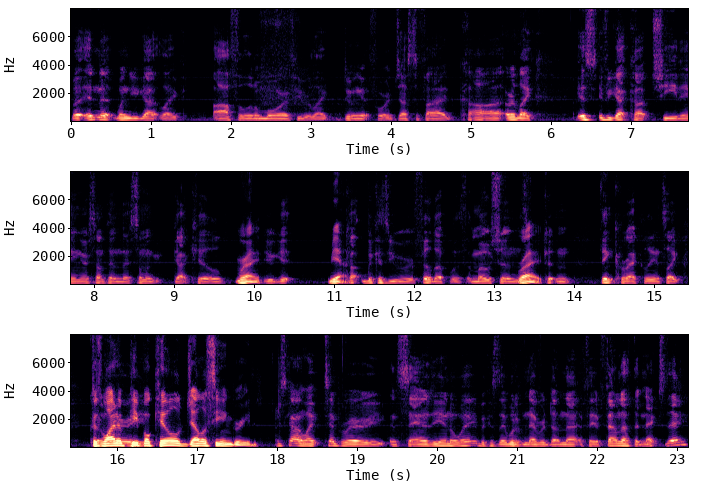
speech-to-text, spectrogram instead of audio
But isn't it when you got like off a little more if you were like doing it for a justified cause or like is if you got caught cheating or something that someone got killed, Right. you get Yeah. caught because you were filled up with emotions, Right. couldn't think correctly. It's like Because why do people kill? Jealousy and greed. It's kind of like temporary insanity in a way because they would have never done that if they had found out the next day.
